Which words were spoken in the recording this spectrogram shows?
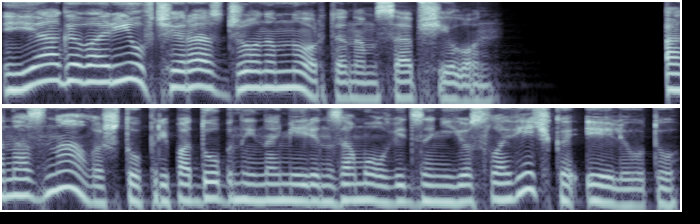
«Я говорил вчера с Джоном Нортоном», — сообщил он. Она знала, что преподобный намерен замолвить за нее словечко Элиоту,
